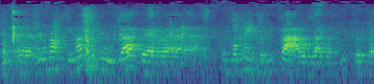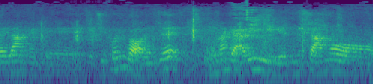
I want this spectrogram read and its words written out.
eh, un'ottima scusa per eh, un momento di pausa da tutto il bailame che, che ci coinvolge e magari riusciamo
